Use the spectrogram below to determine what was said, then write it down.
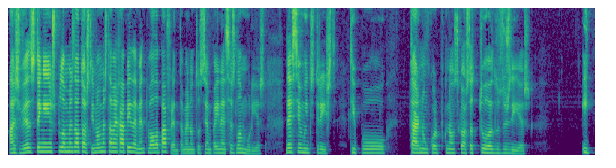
Às vezes tenho os problemas de autoestima, mas também rapidamente bola para a frente. Também não estou sempre aí nessas lamúrias. Deve ser muito triste. Tipo, estar num corpo que não se gosta todos os dias. E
